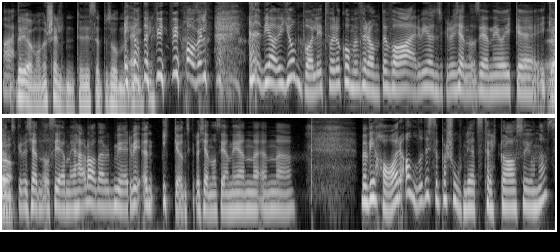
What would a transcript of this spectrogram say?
Nei. Det gjør man jo sjelden til disse episodene, Ja, det, egentlig. vi, vi har vel Vi har jo jobba litt for å komme fram til hva er det vi ønsker å kjenne oss igjen i, og ikke, ikke Ja. ønsker å kjenne oss igjen i her, da. Det er vel mer vi ikke ønsker å kjenne oss igjen i enn en, eh. Men vi har alle disse personlighetstrekka, altså, Jonas.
